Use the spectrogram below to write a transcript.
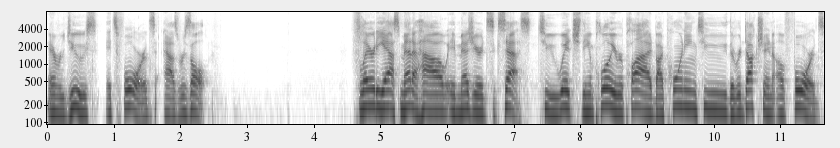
and reduce its forwards as a result. Flaherty asked Meta how it measured success, to which the employee replied by pointing to the reduction of forwards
